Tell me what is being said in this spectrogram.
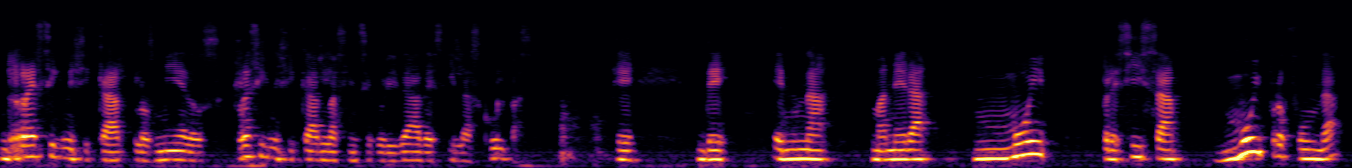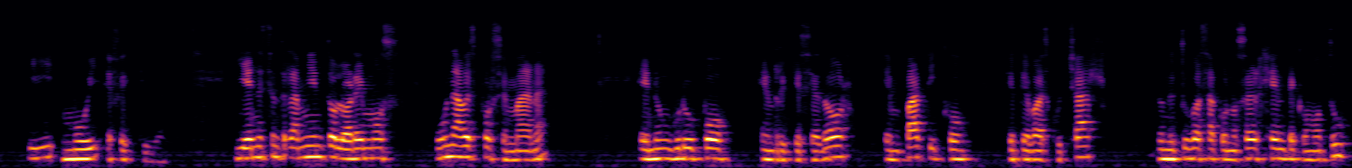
resignificar los miedos, resignificar las inseguridades y las culpas eh, de en una manera muy precisa, muy profunda y muy efectiva. Y en este entrenamiento lo haremos una vez por semana en un grupo enriquecedor, empático, que te va a escuchar, donde tú vas a conocer gente como tú,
